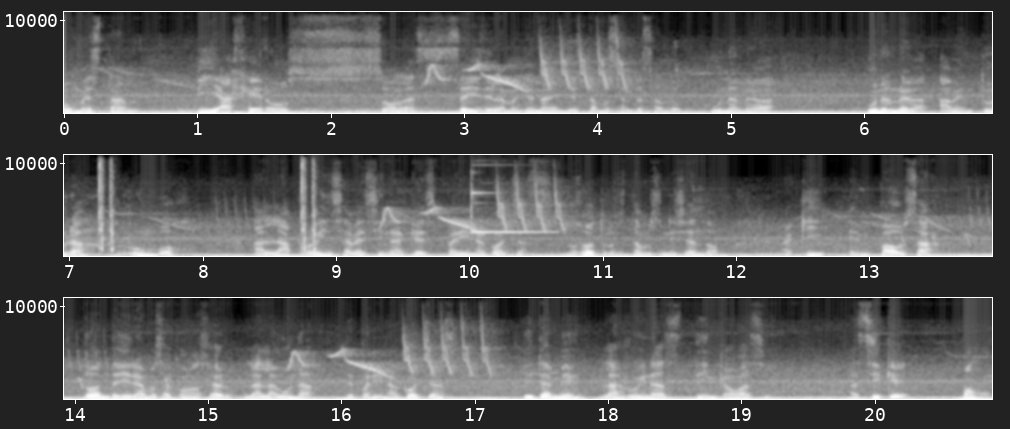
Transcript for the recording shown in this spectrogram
¿Cómo están viajeros? Son las 6 de la mañana y estamos empezando una nueva, una nueva aventura rumbo a la provincia vecina que es Parinacochas. Nosotros estamos iniciando aquí en Pausa, donde iremos a conocer la laguna de Parinacochas y también las ruinas de Incahuasi. Así que, ¡vamos!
